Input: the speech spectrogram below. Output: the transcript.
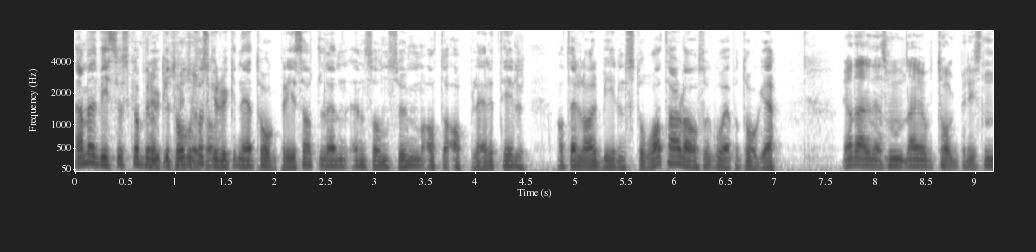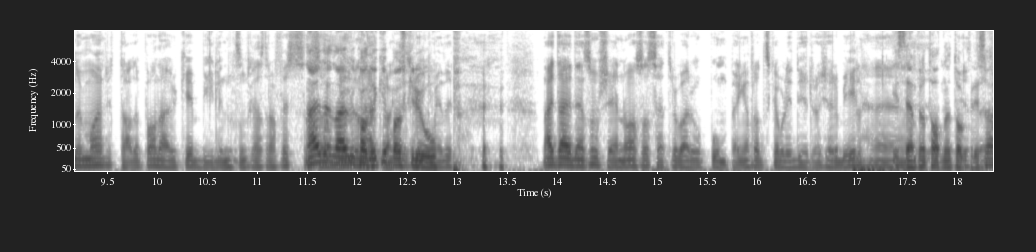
Nei, men hvis du skal bruke du skal tog, hvorfor skrur du ikke ned togprisa til en, en sånn sum at det appellerer til at jeg lar bilen stå igjen her, da, og så går jeg på toget? Ja, det er, det, som, det er jo togprisen du må ta det på, det er jo ikke bilen som skal straffes. Nei, altså, nei, du kan jo ikke bare skru opp. Nei, det er det som skjer nå, så setter du bare opp bompenger for at det skal bli dyrere å kjøre bil. eh, I stedet for å ta ned togprisa.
